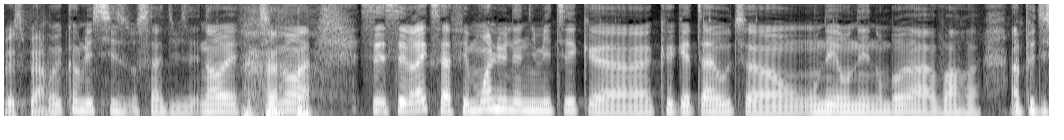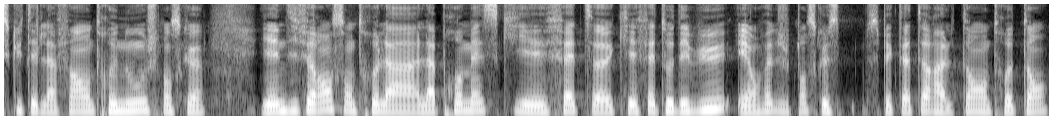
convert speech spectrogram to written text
Vesper. Oui, comme les ciseaux, ça a divisé. Non, ouais, effectivement, euh, c'est vrai que ça fait moins l'unanimité que, que Get Out. Euh, On est, on est nombreux à avoir euh, un peu discuté de la fin entre nous. Je pense qu'il y a une différence entre la, la promesse qui est, faite, euh, qui est faite au début et en fait, je pense que le spectateur a le temps, entre-temps,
